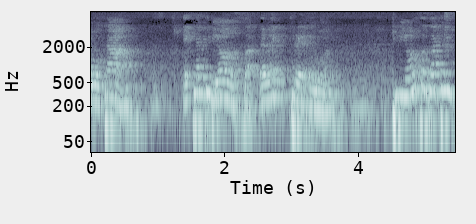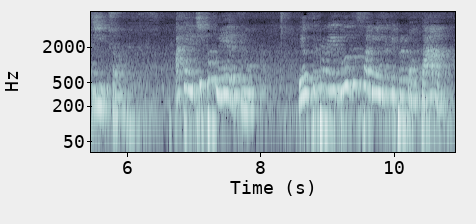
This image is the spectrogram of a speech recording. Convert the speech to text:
colocar é que a criança, ela é crédula. Crianças acreditam. Acreditam mesmo. Eu separei duas historinhas aqui para contar,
